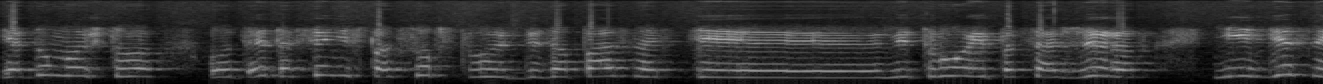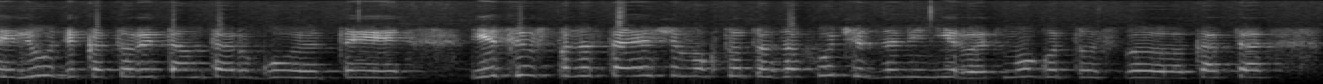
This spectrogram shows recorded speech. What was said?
Я думаю, что вот это все не способствует безопасности э, метро и пассажиров. Неизвестные люди, которые там торгуют. И если уж по-настоящему кто-то захочет заминировать, могут э, как-то м, э,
